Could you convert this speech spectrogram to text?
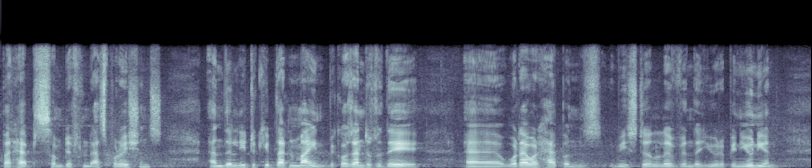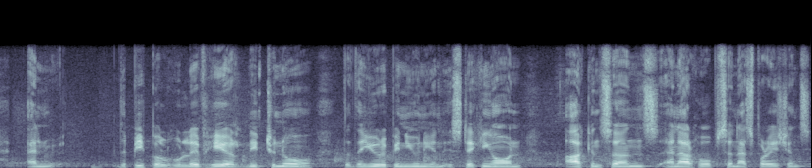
perhaps some different aspirations and they'll need to keep that in mind because end of the day, uh, whatever happens, we still live in the European Union. And the people who live here need to know that the European Union is taking on our concerns and our hopes and aspirations.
